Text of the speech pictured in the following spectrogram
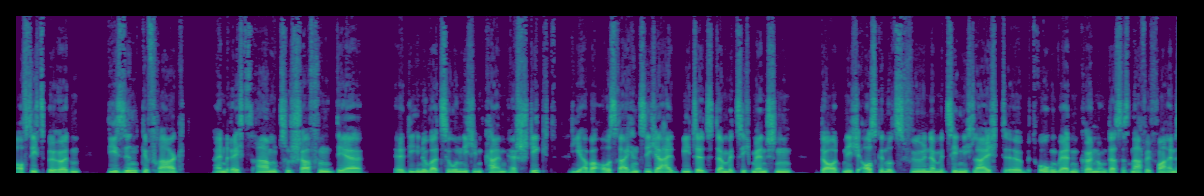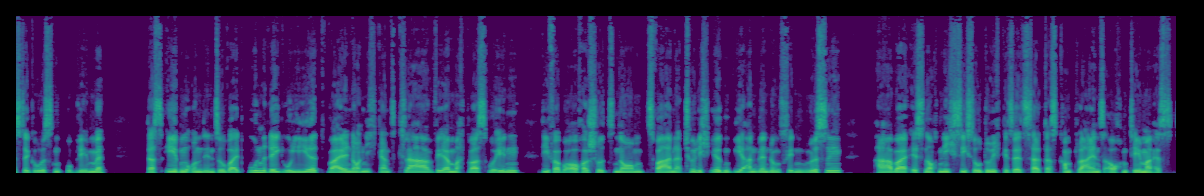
Aufsichtsbehörden, die sind gefragt, einen Rechtsrahmen zu schaffen, der äh, die Innovation nicht im Keim erstickt, die aber ausreichend Sicherheit bietet, damit sich Menschen dort nicht ausgenutzt fühlen, damit sie nicht leicht äh, betrogen werden können. Und das ist nach wie vor eines der größten Probleme, dass eben und insoweit unreguliert, weil noch nicht ganz klar, wer macht was wohin, die Verbraucherschutznormen zwar natürlich irgendwie Anwendung finden müssen, aber es noch nicht sich so durchgesetzt hat, dass Compliance auch ein Thema ist,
